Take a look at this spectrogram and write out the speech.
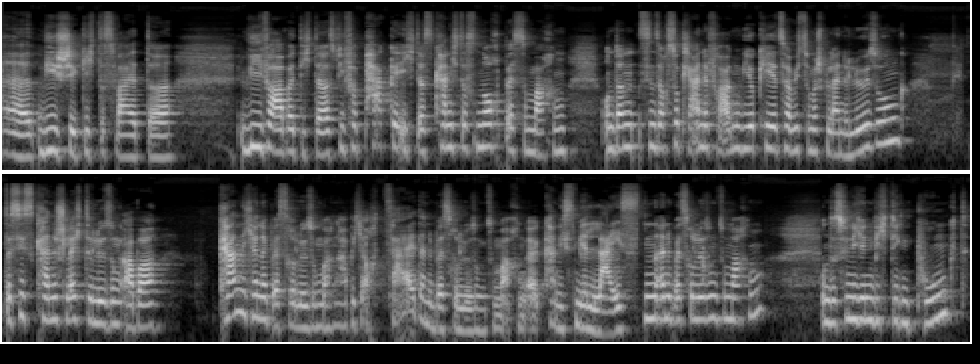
Äh, wie schicke ich das weiter? Wie verarbeite ich das? Wie verpacke ich das? Kann ich das noch besser machen? Und dann sind es auch so kleine Fragen wie, okay, jetzt habe ich zum Beispiel eine Lösung. Das ist keine schlechte Lösung, aber kann ich eine bessere Lösung machen? Habe ich auch Zeit, eine bessere Lösung zu machen? Äh, kann ich es mir leisten, eine bessere Lösung zu machen? Und das finde ich einen wichtigen Punkt.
